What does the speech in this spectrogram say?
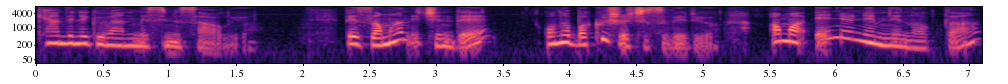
kendine güvenmesini sağlıyor. Ve zaman içinde ona bakış açısı veriyor. Ama en önemli nokta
